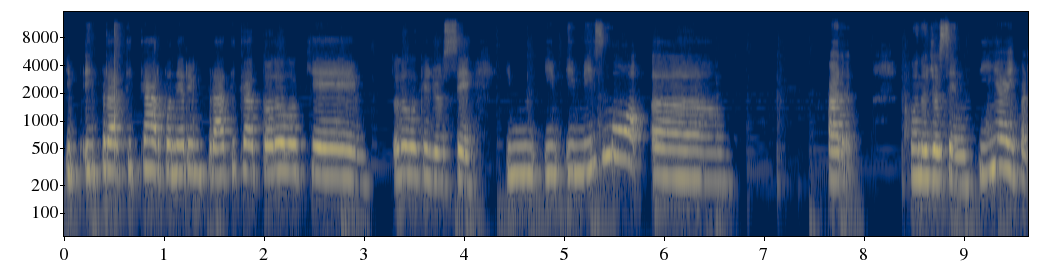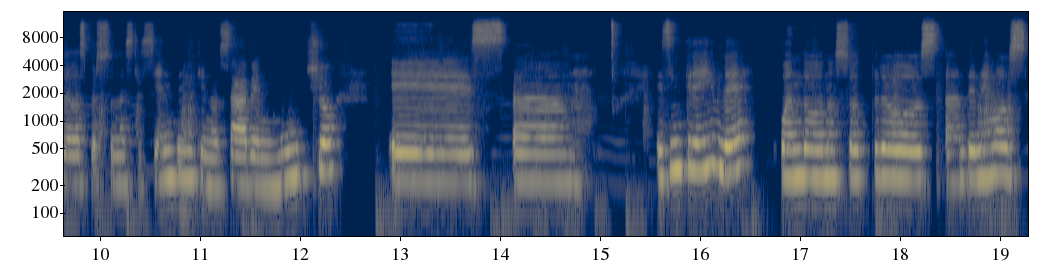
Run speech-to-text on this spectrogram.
y, practicar, poner en práctica todo lo que, todo lo que yo sé. Y, y, mismo para, cuando yo sentía y para las personas que sienten que no saben mucho, es, es increíble cuando nosotros ah, tenemos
